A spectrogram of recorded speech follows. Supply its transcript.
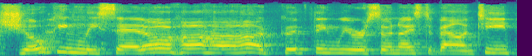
jokingly said, oh, ha, ha, ha, good thing we were so nice to Valentine.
